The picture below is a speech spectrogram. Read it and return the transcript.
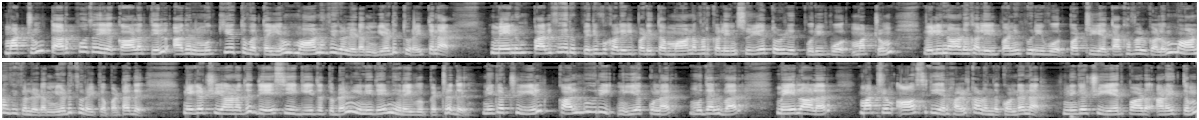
மற்றும் தற்போதைய காலத்தில் அதன் முக்கியத்துவத்தையும் மாணவிகளிடம் எடுத்துரைத்தனர். மேலும் பல்வேறு பிரிவுகளில் படித்த மாணவர்களின் சுயதொழில் புரிவோர் மற்றும் வெளிநாடுகளில் பணிபுரிவோர் பற்றிய தகவல்களும் மாணவிகளிடம் எடுத்துரைக்கப்பட்டது. நிகழ்ச்சியானது தேசிய கீதத்துடன் இனிதே நிறைவு பெற்றது. நிகழ்ச்சியில் கல்லூரி இயக்குனர் முதல்வர் மேலாளர் மற்றும் ஆசிரியர்கள் கலந்து கொண்டனர். நிகழ்ச்சி ஏற்பாடு அனைத்தும்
